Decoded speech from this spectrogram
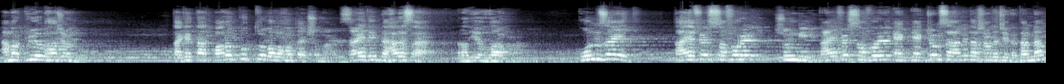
আমার প্রিয় ভাজন। তাকে তার পালক পুত্র বলা হতো এক সময় জাইদ ইবনে হারেসা রাদিয়াল্লাহু আনহু। কোন জাইদ তায়েফের সফরের সঙ্গী, তায়েফের সফরের এক, একজন সাহাবী তার সাথে ছিলেন তার নাম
